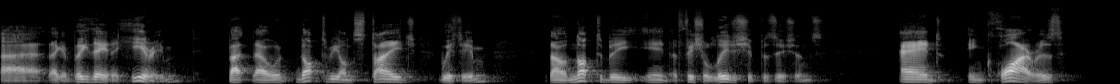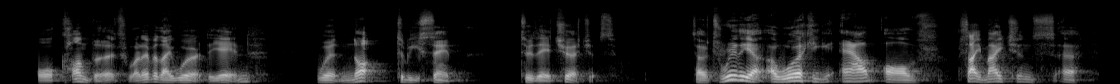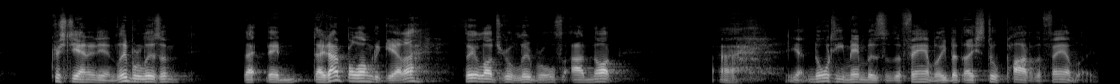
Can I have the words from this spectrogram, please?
uh, they could be there to hear him, but they were not to be on stage with him, they were not to be in official leadership positions, and inquirers or converts, whatever they were at the end, were not to be sent to their churches. So it's really a, a working out of, say, Machen's uh, Christianity and liberalism, that they don't belong together. Theological liberals are not uh, naughty members of the family, but they're still part of the family.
